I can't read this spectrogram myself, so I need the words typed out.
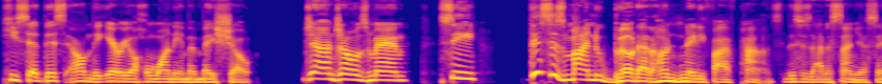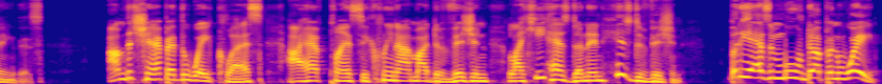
He said this on the Ariel Helwani MMA show. Jon Jones, man, see, this is my new belt at 185 pounds. This is Adesanya saying this. I'm the champ at the weight class. I have plans to clean out my division like he has done in his division, but he hasn't moved up in weight.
